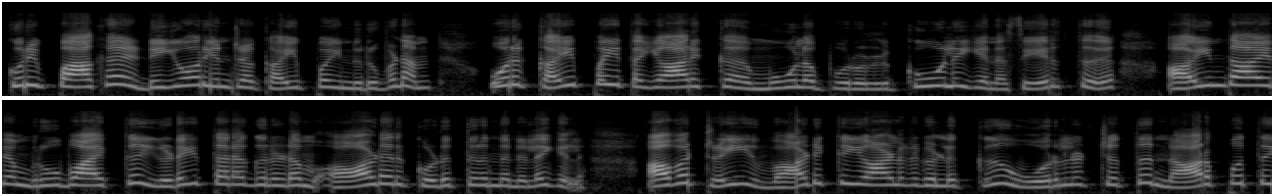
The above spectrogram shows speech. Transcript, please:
குறிப்பாக டியோர் என்ற கைப்பை நிறுவனம் ஒரு கைப்பை தயாரிக்க மூலப்பொருள் கூலி என சேர்த்து ஐந்தாயிரம் ரூபாய்க்கு இடைத்தரகரிடம் ஆர்டர் கொடுத்திருந்த நிலையில் அவற்றை வாடிக்கையாளர்களுக்கு ஒரு லட்சத்து நாற்பத்தி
